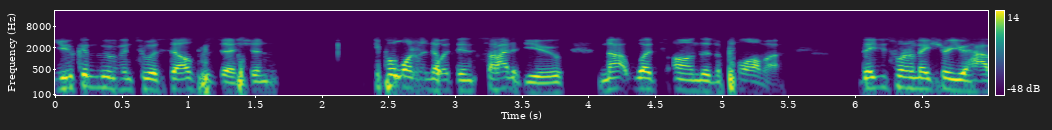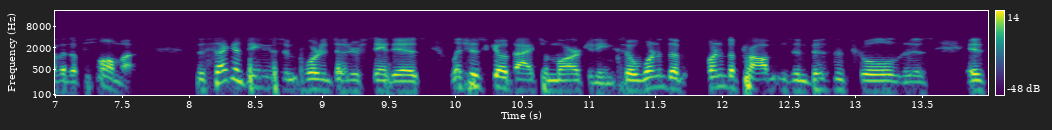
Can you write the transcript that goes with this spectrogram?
You can move into a sales position. People want to know what's inside of you, not what's on the diploma. They just want to make sure you have a diploma. The second thing that's important to understand is let's just go back to marketing. So one of the one of the problems in business schools is is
